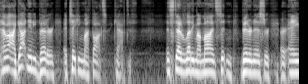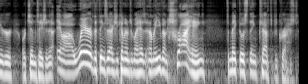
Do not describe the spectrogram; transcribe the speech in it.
Have I gotten any better at taking my thoughts captive? Instead of letting my mind sit in bitterness or, or anger or temptation. Am I aware of the things that are actually coming into my head? And am I even trying to make those things captive to Christ?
